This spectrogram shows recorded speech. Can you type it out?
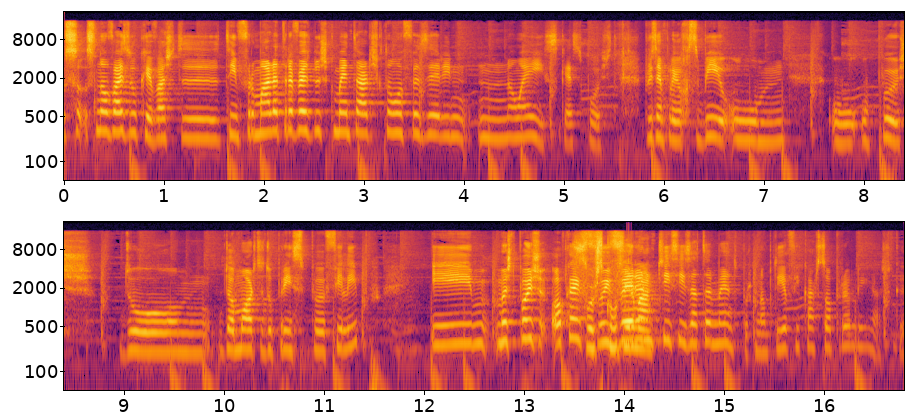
Se se não vais o quê? Vais-te te informar através dos comentários que estão a fazer e não é isso que é suposto. Por exemplo, eu recebi o, o, o push do, da morte do príncipe Filipe. E, mas depois, ok, Foste fui ver confirmar. a notícia exatamente, porque não podia ficar só por ali. Acho que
